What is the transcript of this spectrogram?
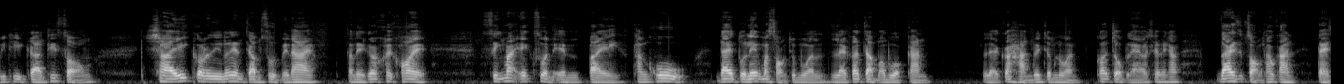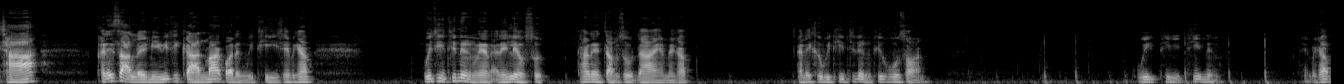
วิธีการที่สองใช้กรณีนักเรียนจำสูตรไม่ได้นักเรียนก็ค่อยๆซิกมา x ส่วน n ไปทั้งคู่ ได้ตัวเลขมาสองจำนวน แล้วก็จับมาบวกกัน แล้วก็หารด้วยจำนวนก็จบแล้วใช่ไหมครับ ได้สิบสองเท่ากัน แต่ช้าคณิตศาสตร์เลยมีวิธีการมากกว่าหนึ่งวิธีใช่ไหมครับ วิธีที่หนึ่งเรียนอันนี้เร็วสุด ถ้าเรียนจำสูตรได้เห็นไหมครับ อันนี้คือวิธีที่หนึ่งที่ครูสอน วิธีที่หนึ่งเห็นไหมครับ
